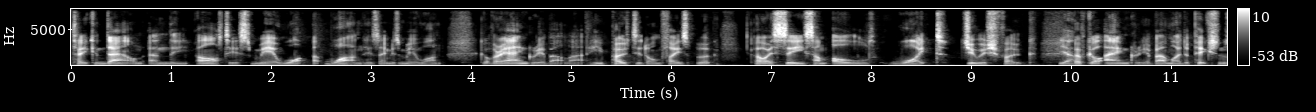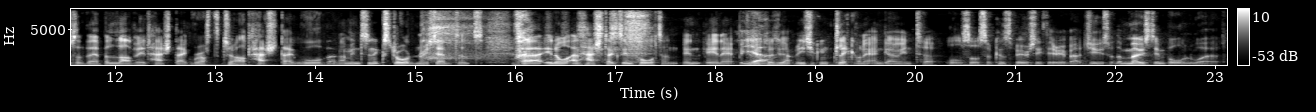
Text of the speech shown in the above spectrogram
taken down, and the artist Mear One, his name is Mear One, got very angry about that. He posted on Facebook, "Oh, I see some old white Jewish folk Yeah. have got angry about my depictions of their beloved hashtag Rothschild, hashtag Warburg." I mean, it's an extraordinary sentence. Uh, in all, and hashtag's important in, in it because, Yeah. because that means you can click on it and go into all sorts of conspiracy theory about Jews. But the most important word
